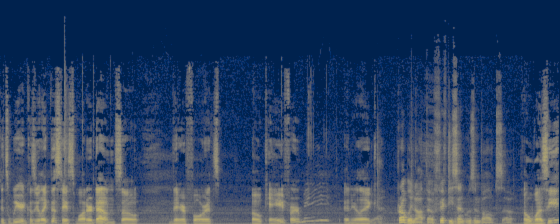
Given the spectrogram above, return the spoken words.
it's weird because you're like this tastes watered down, so therefore it's okay for me. And you're like, Yeah. Probably not though. Fifty Cent was involved, so oh, was he?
